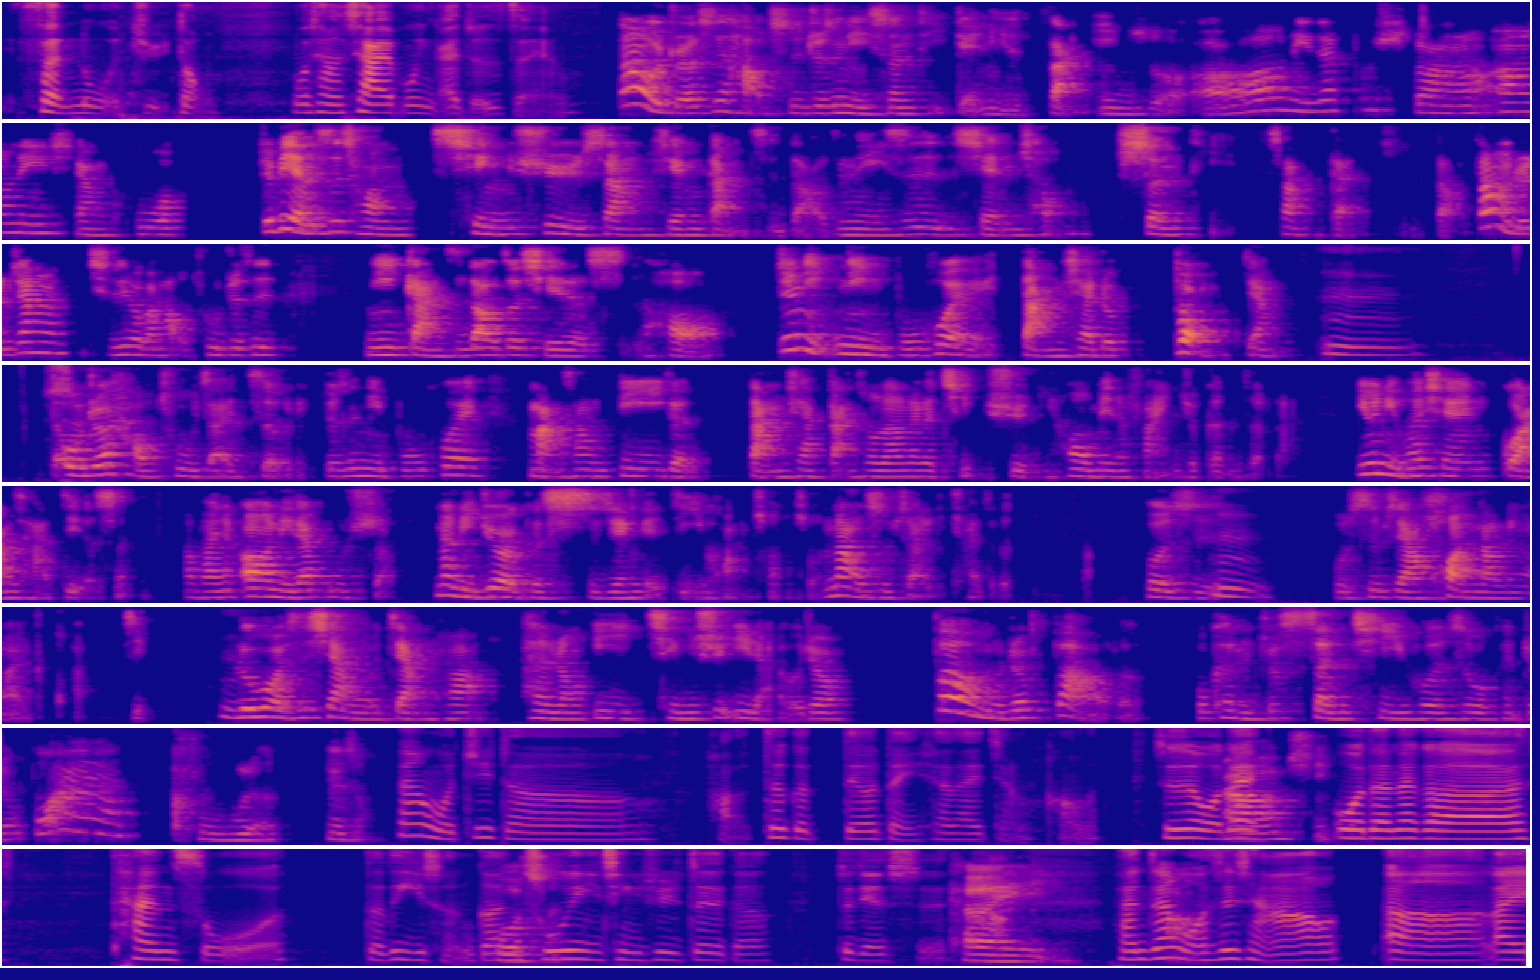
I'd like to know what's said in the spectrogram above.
愤怒的举动。我想下一步应该就是这样。但我觉得是好事，就是你身体给你的反应说：“哦，你在不爽哦，你想哭。”就变成是从情绪上先感知到，你是先从身体上感知到。但我觉得这样其实有个好处，就是。你感知到这些的时候，就你你不会当下就嘣这样，嗯，我觉得好处在这里，就是你不会马上第一个当下感受到那个情绪，你后面的反应就跟着来，因为你会先观察自己的身体，然后发现哦你在不爽，那你就有个时间给自己缓冲，说那我是不是要离开这个地方，或者是嗯。我是不是要换到另外一个环境？如果是像我讲话，很容易情绪一来我就嘣我就爆了。我可能就生气，或者是我可能就哇哭了那种。但我记得，好，这个得等一下再讲好了。就是我在我的那个探索的历程跟处理情绪这个这件事，可以。反正我是想要呃来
